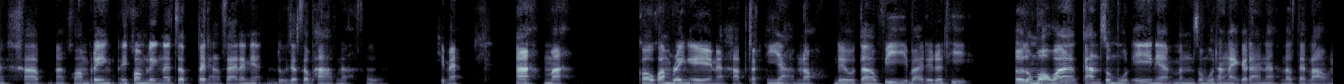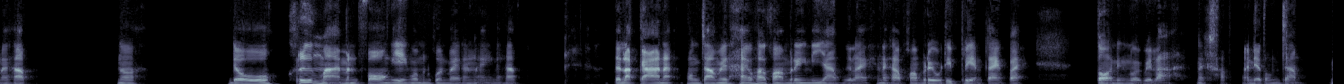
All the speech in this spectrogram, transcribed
นะครับอะความเร่งไอ้ยความเร่งน่าจะไปทางซ้ายแล้วเนี่ย ดูจากสภาพนะเออเห็นไหมอะมา ก็ความเร่ง a นะครับ จากนิยามเนาะเดลต้า v by เดลต้า t เออต้องบอกว่าการสมมุติ A เนี่ย มันสมมุติทางไหนก็ได้นะ แล้วแต่เรานะครับเนาะเดี๋ยวเครื่องหมายมันฟ้องเองว่ามันควรไปทางไหนนะครับ แต่หลักการอะต้องจำไม่ได้ว่าความเร่งนิยามคืออะไรนะครับ ความเร็วที่เปลี่ยนแปลงไปต่อหนึ่งหน่วยเวลานะครับ อันนี้ต้องจำแ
